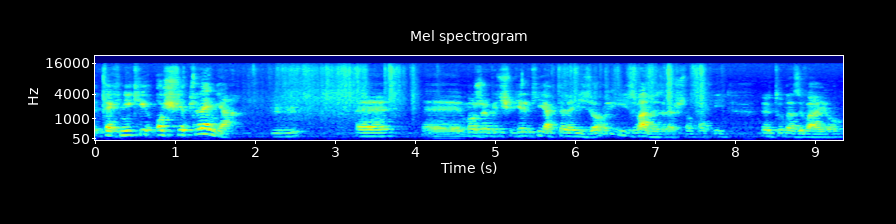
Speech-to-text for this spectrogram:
techniki oświetlenia. Mhm. E, e, może być wielki jak telewizor i zwany zresztą, taki e, tu nazywają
